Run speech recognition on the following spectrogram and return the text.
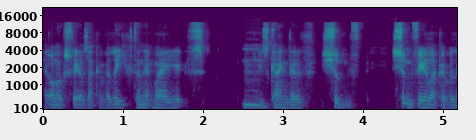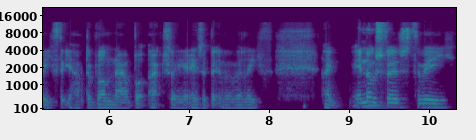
it almost feels like a relief, doesn't it? Where it's Mm. it's kind of shouldn't shouldn't feel like a relief that you have to run now, but actually it is a bit of a relief. Like in those Mm. first three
